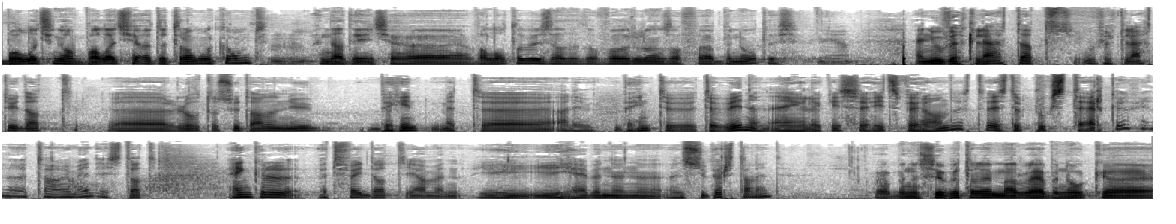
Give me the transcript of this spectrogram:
bolletje of balletje uit de trommel komt. Mm -hmm. En dat eentje van Lotte is, dat het of Roelans of Benoot is. Ja. En hoe verklaart, dat, hoe verklaart u dat Lotto Soudal nu begint, met, uh, allez, begint te, te, winnen eigenlijk. Is er iets veranderd? Is de ploeg sterker in het algemeen? Is dat enkel het feit dat ja, men, jullie, hebben een, een supertalent? We hebben een supertalent, maar we hebben ook uh,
